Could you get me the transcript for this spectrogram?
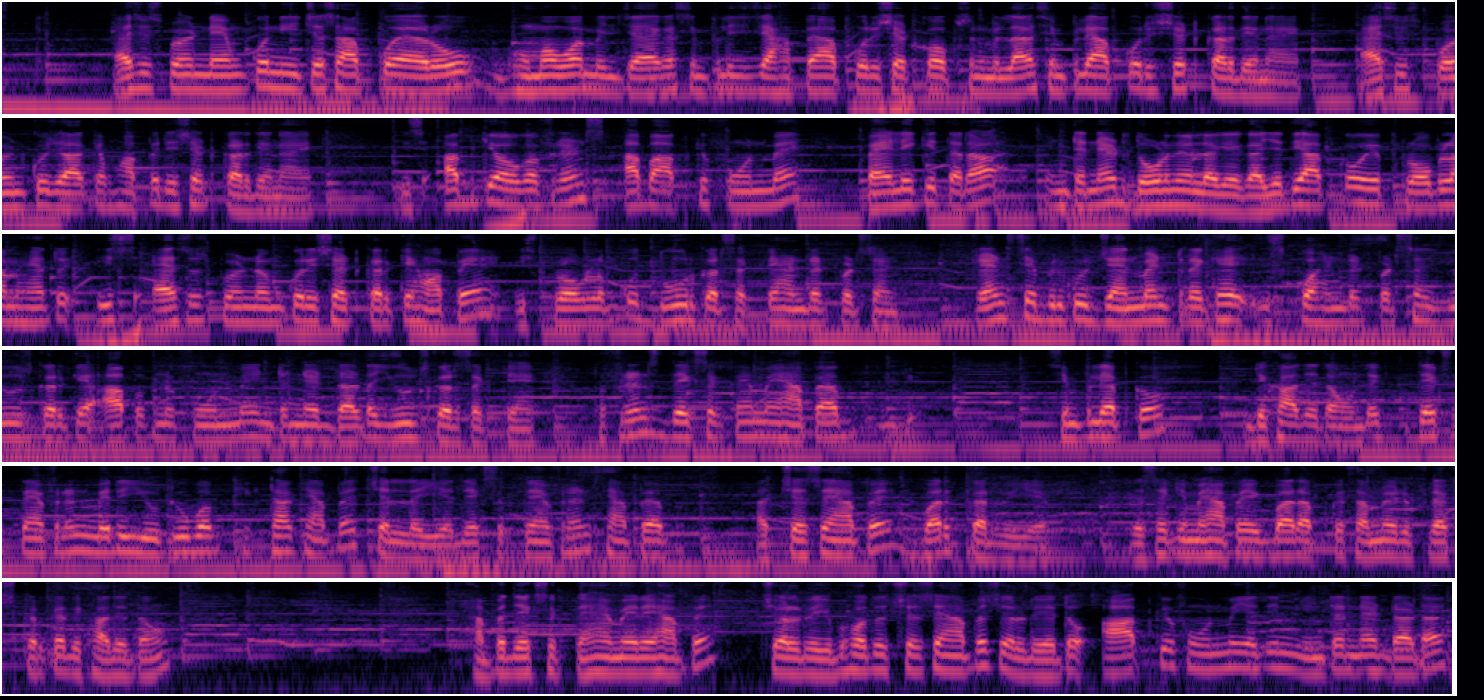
ऐसे पॉइंट नेम को नीचे से आपको एरो घुमा हुआ मिल जाएगा। सिंपली जहाँ पे आपको रिसेट का ऑप्शन मिला है। सिंपली आपको रिसेट कर देना है। ऐसे पॉइंट को जाके वहाँ पे रिसेट कर देना है। इस अब क्या होगा फ्रेंड्स अब आपके फ़ोन में पहले की तरह इंटरनेट दौड़ने लगेगा। यदि आपको ये प्रॉब्लम है तो इस ऐसे पॉइंट नेम को रिसेट करके वहाँ पे इस प्रॉब्लम को दूर कर सकते हैं हंड्रेड परसेंट फ्रेंड्स ये बिल्कुल जेनमेंट ट्रैक है। इसको हंड्रेड परसेंट यूज़ करके आप अपने फ़ोन में इंटरनेट डाटा यूज़ कर सकते हैं। तो फ्रेंड्स देख सकते हैं मैं यहाँ पर आप सिंपली आपको दिखा देता हूँ। देख देख सकते हैं फ्रेंड मेरी यूट्यूब अब ठीक ठाक यहाँ पे चल रही है। देख सकते हैं फ्रेंड्स यहाँ पे अब अच्छे से यहाँ पे वर्क कर रही है। जैसे कि मैं यहाँ पे एक बार आपके सामने रिफ्लेक्स करके दिखा देता हूँ। यहाँ पे देख सकते हैं मेरे यहाँ पे चल रही है। बहुत अच्छे से यहाँ पे चल रही है। तो आपके फ़ोन में यदि इंटरनेट डाटा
